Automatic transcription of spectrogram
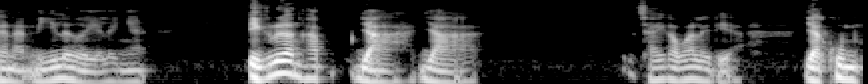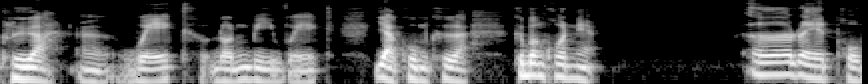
ขนาดนี้เลยอะไรเงี้ยอีกเรื่องครับ อย่าอย่า ใช้คำว่าอะไรเดียอย่าคุมเครือเออ wake don't be wake อย่าคุมเครือ คือบางคนเนี่ยเออเรทผม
